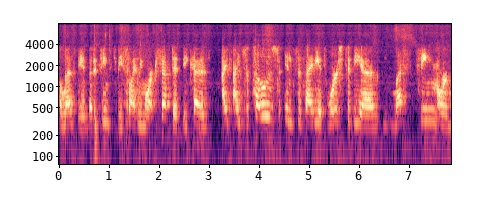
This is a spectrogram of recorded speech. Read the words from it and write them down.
a lesbian, but it seems to be slightly more accepted because I, I suppose in society it's worse to be a less seem or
